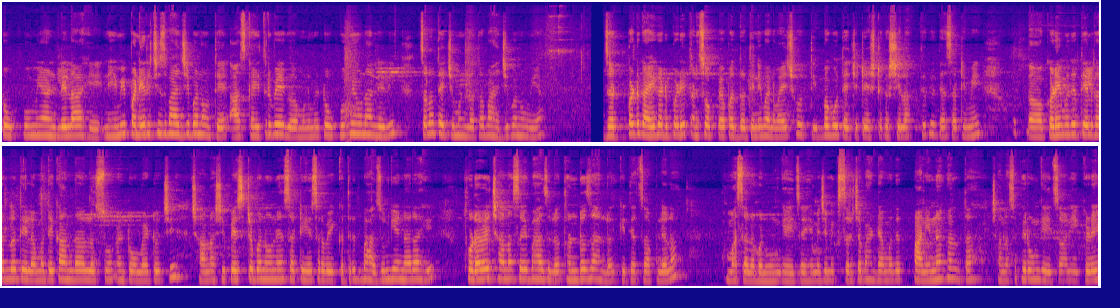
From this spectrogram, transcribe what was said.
टोफू मी आणलेला आहे. नेहमी पनीरचीच भाजी बनवते. आज काहीतरी वेगळं म्हणून मी टोफू घेऊन आलेली. चला त्याची म्हणलं तर भाजी बनवूया. झटपट गाई गडबडीत आणि सोप्या पद्धतीने बनवायची होती. बघू त्याची टेस्ट कशी लागते ते. त्यासाठी मी कढईमध्ये तेल घातलं. तेलामध्ये कांदा लसूण आणि टोमॅटोची छान अशी पेस्ट बनवण्यासाठी हे सर्व एकत्रित भाजून घेणार आहे. थोडा वेळ छान असं हे भाजलं थंड झालं की त्याचं आपल्याला मसाला बनवून घ्यायचा आहे म्हणजे मिक्सरच्या भांड्यामध्ये पाणी न घालता छान असं फिरवून घ्यायचं. आणि इकडे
